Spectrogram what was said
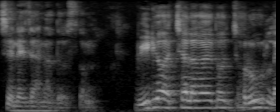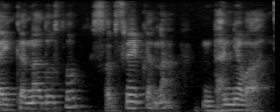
चले जाना दोस्तों। वीडियो अच्छा लगा है तो ज़रूर लाइक करना दोस्तों सब्सक्राइब करना। धन्यवाद।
